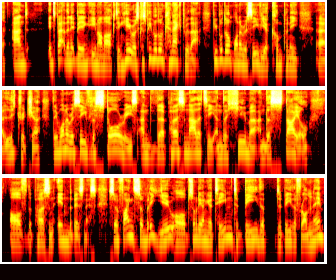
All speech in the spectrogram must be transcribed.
and it's better than it being email marketing heroes because people don't connect with that. People don't want to receive your company uh, literature. They want to receive the stories and the personality and the humor and the style of the person in the business. So find somebody, you or somebody on your team, to be the to be the from name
